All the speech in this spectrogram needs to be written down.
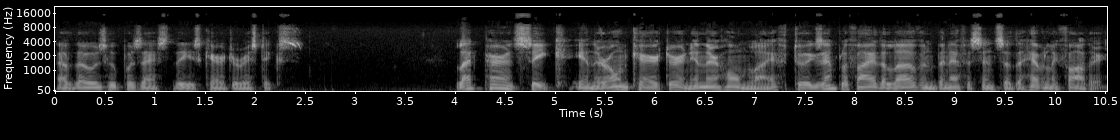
of those who possess these characteristics. Let parents seek, in their own character and in their home life, to exemplify the love and beneficence of the Heavenly Father.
